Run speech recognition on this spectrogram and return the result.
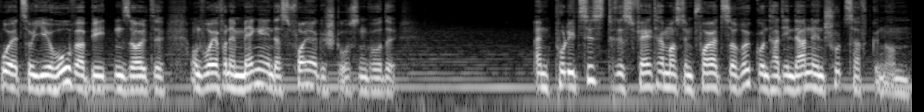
wo er zu Jehova beten sollte und wo er von der Menge in das Feuer gestoßen wurde. Ein Polizist riss Feldheim aus dem Feuer zurück und hat ihn dann in Schutzhaft genommen.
